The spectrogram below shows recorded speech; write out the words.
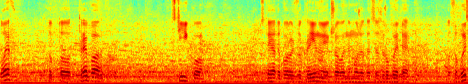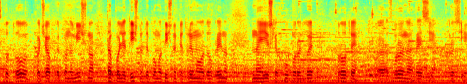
блефу. Тобто треба стійко стояти поруч з Україною, якщо ви не можете це зробити особисто, то хоча б економічно та політично, дипломатично підтримувати Україну на її шляху боротьби проти е, збройної агресії Росії.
